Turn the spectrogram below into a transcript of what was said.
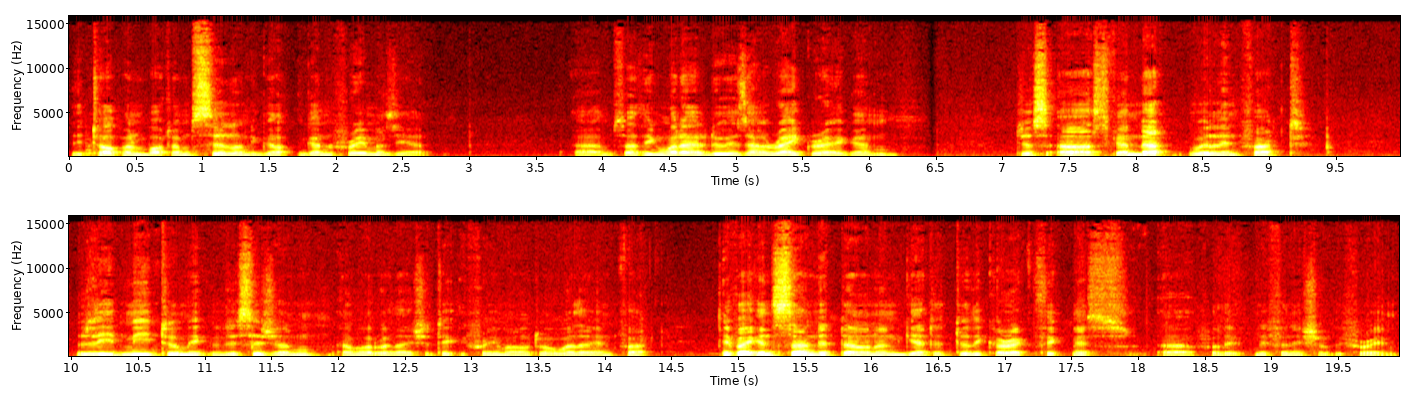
the top and bottom sill on the gun, gun frame as yet. Um, so I think what I'll do is I'll write Greg and just ask and that will in fact lead me to make the decision about whether I should take the frame out or whether in fact if I can sand it down and get it to the correct thickness uh, for the, the finish of the frame.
